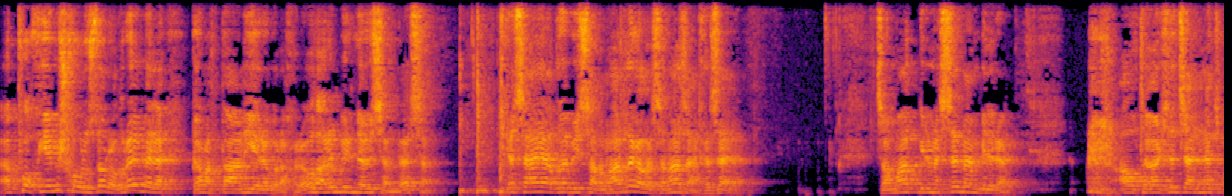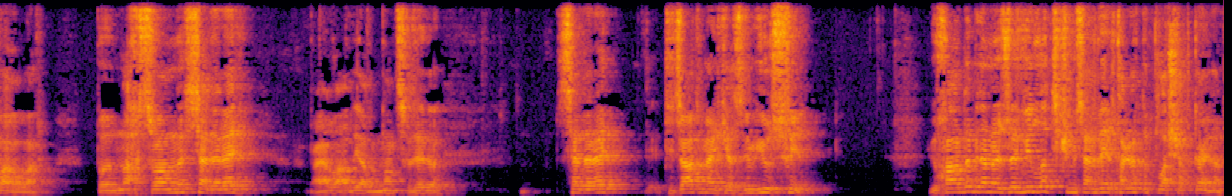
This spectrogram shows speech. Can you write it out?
ha pox yemiş xoruzlar olur, belə qanatlarını yerə buraxır. Onların bir növü sən də sən. Ya sənin yadına bir salım. Harada qalırsan ha sən Xəzər? Cəmaat bilməsə mən bilirəm. Altıqacda cənnət bağı var. Bu Naxçıvanlı Sədərək, adı yadımdan çıxacaqdı. Sədərək ticarət mərkəzinin Yusufin. Yuxarıda bir dənə özə villa tikmisən vertolyotla plaşatka ilə.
